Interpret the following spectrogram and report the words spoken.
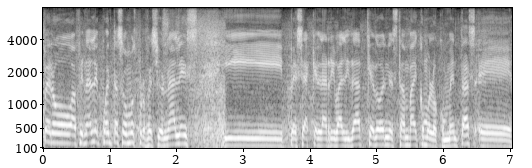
pero a final de cuentas somos profesionales y pese a que la rivalidad quedó en stand-by, como lo comentas, eh,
